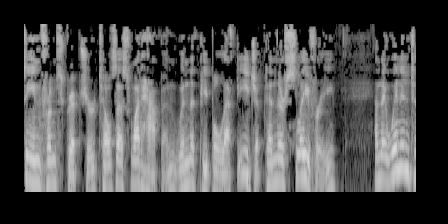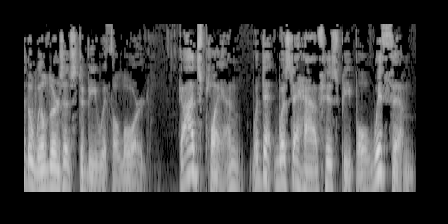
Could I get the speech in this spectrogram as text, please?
scene from Scripture tells us what happened when the people left Egypt and their slavery, and they went into the wilderness to be with the Lord. God's plan was to have his people with them,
